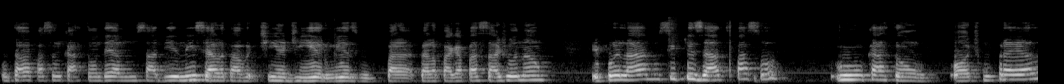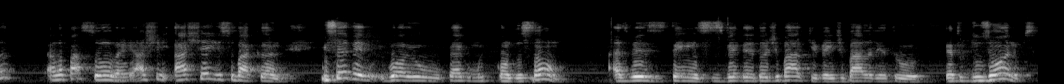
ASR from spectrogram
eu estava passando o cartão dela, não sabia nem se ela tava, tinha dinheiro mesmo para ela pagar passagem ou não. E foi lá, no simples ato, passou o cartão ótimo para ela, ela passou, velho. Achei, achei isso bacana. E você vê, igual eu pego muito condução, às vezes tem esses vendedores de bala que vende bala dentro, dentro dos ônibus,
